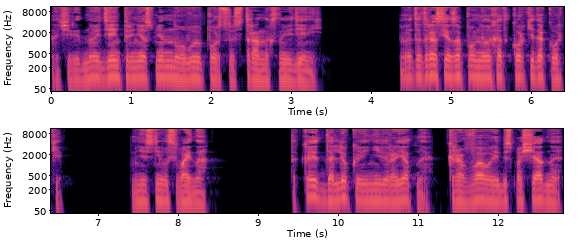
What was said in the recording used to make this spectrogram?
Очередной день принес мне новую порцию странных сновидений. В этот раз я запомнил их от корки до корки. Мне снилась война. Такая далекая и невероятная, кровавая и беспощадная.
